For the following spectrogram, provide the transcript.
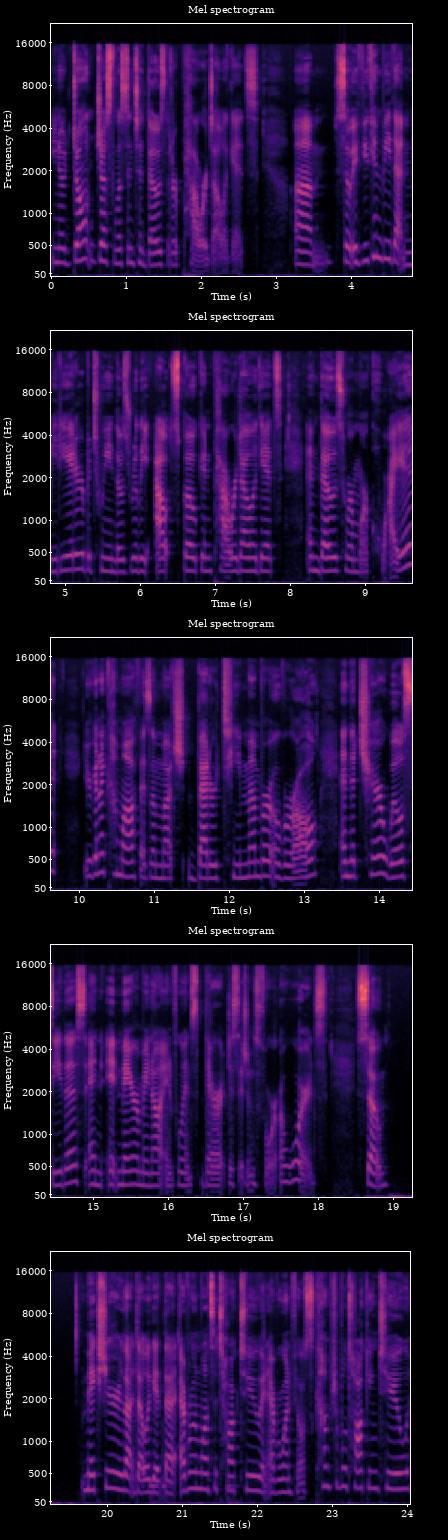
you know, don't just listen to those that are power delegates. Um, so if you can be that mediator between those really outspoken power delegates and those who are more quiet, you're going to come off as a much better team member overall, and the chair will see this and it may or may not influence their decisions for awards. So, make sure you're that delegate that everyone wants to talk to and everyone feels comfortable talking to,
